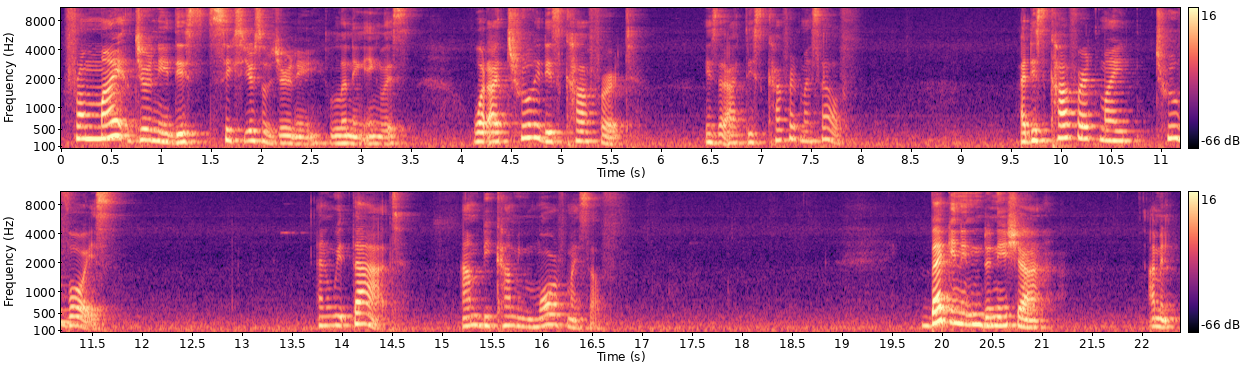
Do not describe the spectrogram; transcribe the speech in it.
from my journey, this six years of journey learning English, what I truly discovered is that I discovered myself. I discovered my true voice. And with that, I'm becoming more of myself. Back in Indonesia, I mean,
